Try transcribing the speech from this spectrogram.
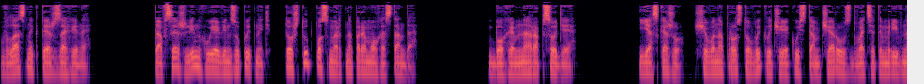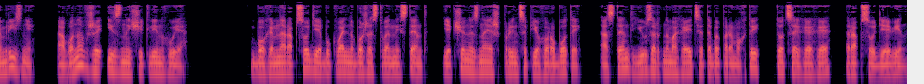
власник теж загине. Та все ж лінгуя він зупитнить, тож тут посмертна перемога станда. Богемна рапсодія. Я скажу, що вона просто викличе якусь там чару з 20 рівнем різні, а вона вже і знищить лінгуя. Богемна рапсодія буквально божественний стенд, якщо не знаєш принцип його роботи, а стенд юзер намагається тебе перемогти, то це ГГ, рапсодія він.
